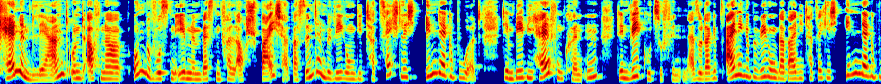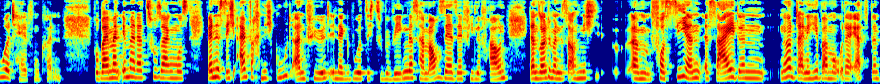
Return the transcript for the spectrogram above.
kennenlernt und auf einer unbewussten Ebene im besten Fall auch speichert. Was sind denn Bewegungen, die tatsächlich in der Geburt dem Baby helfen könnten, den Weg gut zu finden? Also da gibt's einige Bewegungen dabei, die tatsächlich in der Geburt helfen können. Wobei man immer dazu sagen muss, wenn es sich einfach nicht gut anfühlt, in der Geburt sich zu bewegen, das haben auch sehr, sehr viele Frauen, dann sollte man das auch nicht ähm, forcieren, es sei denn, ne, deine Hebamme oder Ärztin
